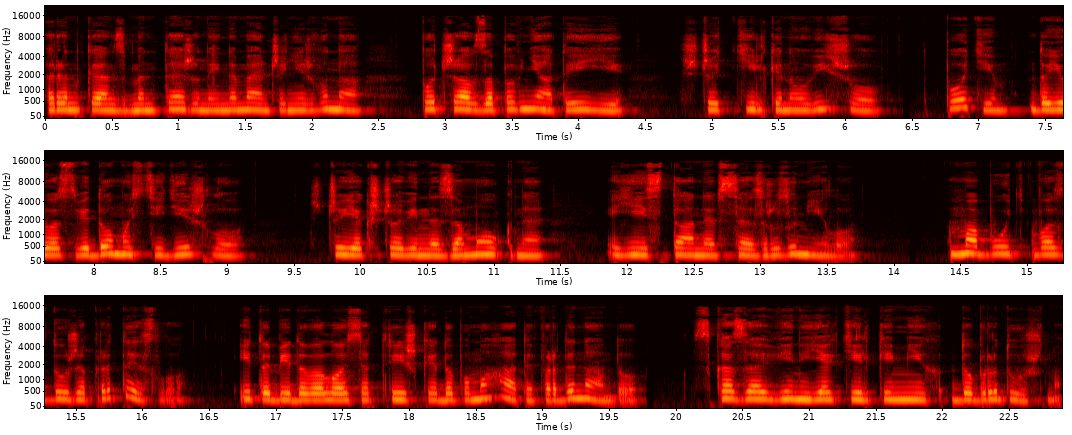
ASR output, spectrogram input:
Ренкен, збентежений не менше, ніж вона, почав запевняти її, що тільки не увійшов. Потім до його свідомості дійшло, що якщо він не замовкне, їй стане все зрозуміло. Мабуть, вас дуже притисло, і тобі довелося трішки допомагати Фердинанду, сказав він, як тільки міг добродушно.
